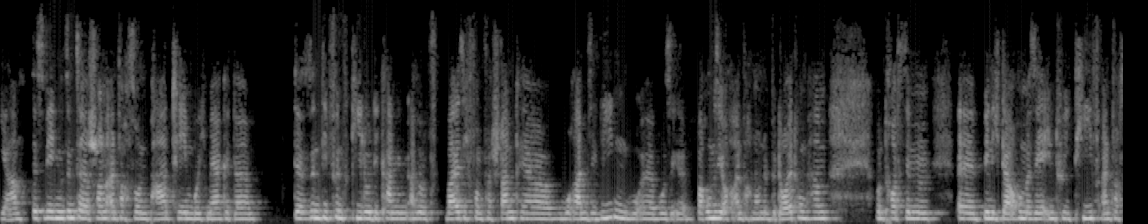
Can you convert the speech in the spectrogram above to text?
ja, deswegen sind da schon einfach so ein paar Themen, wo ich merke, da, da sind die fünf Kilo, die kann, also weiß ich vom Verstand her, woran sie liegen, wo, äh, wo sie, warum sie auch einfach noch eine Bedeutung haben. Und trotzdem äh, bin ich da auch immer sehr intuitiv, einfach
